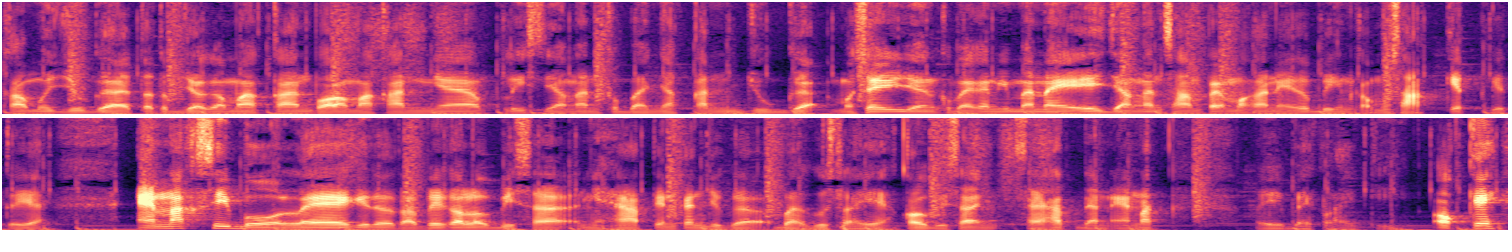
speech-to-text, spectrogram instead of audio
Kamu juga tetap jaga makan pola makannya. Please jangan kebanyakan juga. Maksudnya jangan kebanyakan gimana ya? Eh, jangan sampai makannya itu bikin kamu sakit gitu ya. Enak sih boleh gitu, tapi kalau bisa nyehatin kan juga bagus lah ya. Kalau bisa sehat dan enak lebih baik lagi. Oke,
